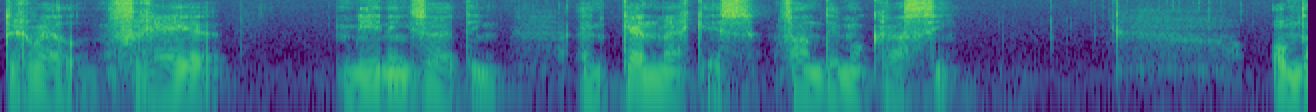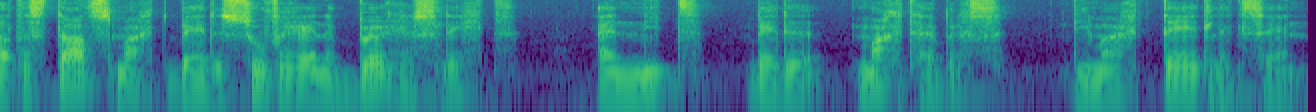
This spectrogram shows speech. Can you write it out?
terwijl vrije meningsuiting een kenmerk is van democratie. Omdat de staatsmacht bij de soevereine burgers ligt en niet bij de machthebbers, die maar tijdelijk zijn.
